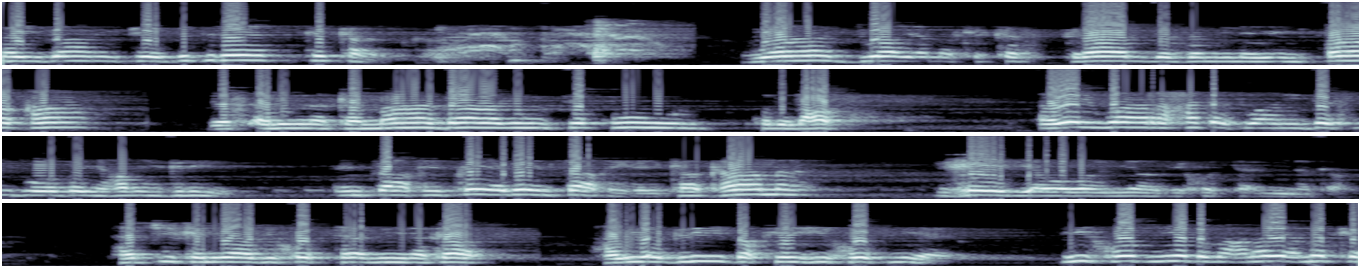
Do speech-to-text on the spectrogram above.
مەدانی پێ بدرێت کە کار و دوای ئەمە کە کەسکران لە زمینەی ئینفاقا يسألونك ماذا ينفقون. قل العفو. ئەوەی وا ڕەحەت ئەتوانی دەستی بۆ بەی هەڵیگری ئینفاقی بکەی ئەبێ ئینفاقیەکەی کا کامە غێری ئەوە نیازی خۆت تەمینەکە هەرچی کە نیازی خۆت تەمینەکە هەڵی ئەگری بەقیە هی خۆت نییە هی خۆت نییە بە معنای ئەمە کە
